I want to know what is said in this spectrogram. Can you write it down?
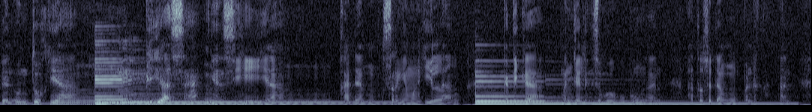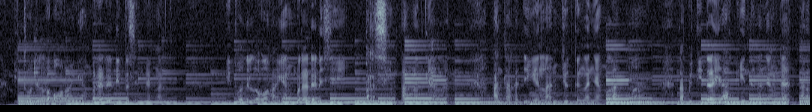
dan untuk yang biasanya sih yang kadang sering menghilang ketika menjalin sebuah hubungan atau sedang pendekatan itu adalah orang yang berada di persimpangan. Itu adalah orang yang berada di persimpangan jalan. Antara ingin lanjut dengan yang lama tapi tidak yakin dengan yang datang.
